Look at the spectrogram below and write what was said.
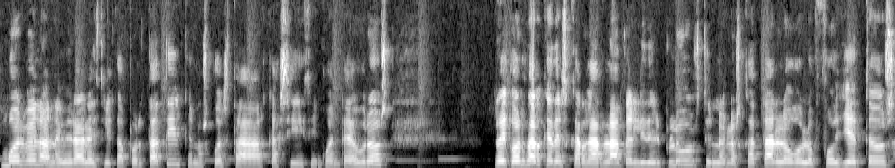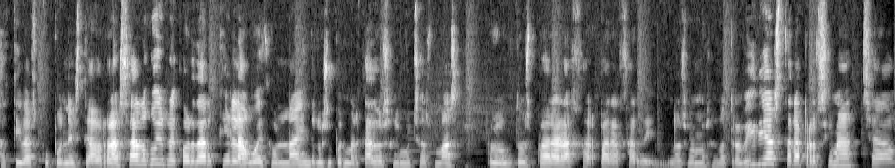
Vuelve la nevera eléctrica portátil que nos cuesta casi 50 euros. Recordar que descargar la del Lidl Plus, tiene los catálogos, los folletos, activas cupones, te ahorras algo y recordar que en la web online de los supermercados hay muchos más productos para, para el jardín. Nos vemos en otro vídeo, hasta la próxima, chao.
